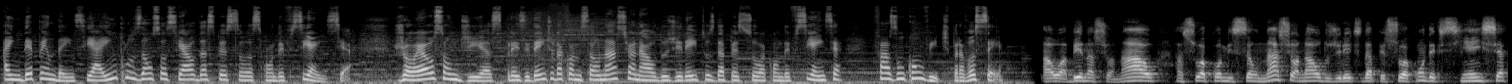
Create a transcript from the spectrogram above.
a independência e a inclusão social das pessoas com deficiência. Joelson Dias, presidente da Comissão Nacional dos Direitos da Pessoa com Deficiência, faz um convite para você a OAB Nacional, a sua Comissão Nacional dos Direitos da Pessoa com Deficiência,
